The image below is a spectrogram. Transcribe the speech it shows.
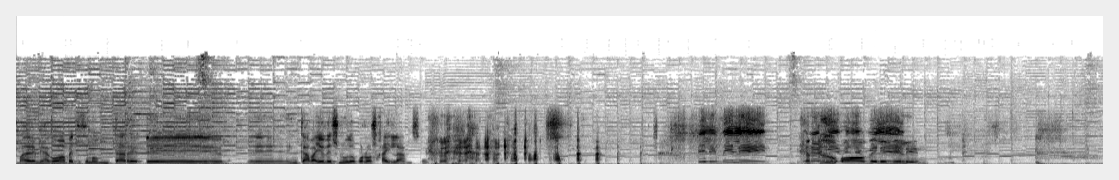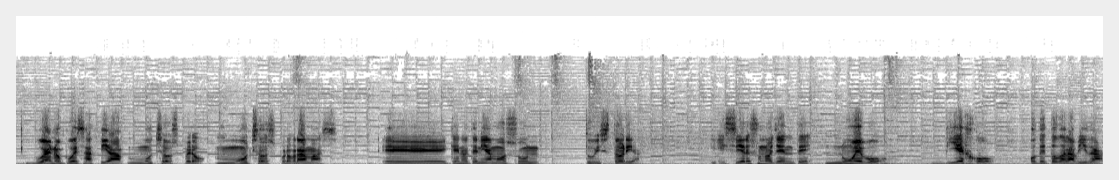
Madre mía, cómo me apetece montar eh, eh, en caballo desnudo por los Highlands. ¿eh? ¡Billy Milling! ¡Oh, Billy Milling! Bueno, pues hacía muchos, pero muchos programas eh, que no teníamos un Tu Historia. Y si eres un oyente nuevo, viejo o de toda la vida,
